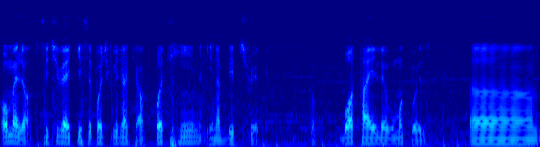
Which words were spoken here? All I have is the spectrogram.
Ou melhor, se tiver aqui, você pode clicar aqui, ó, put him in a bitstrip. Botar ele em alguma coisa. Uh,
